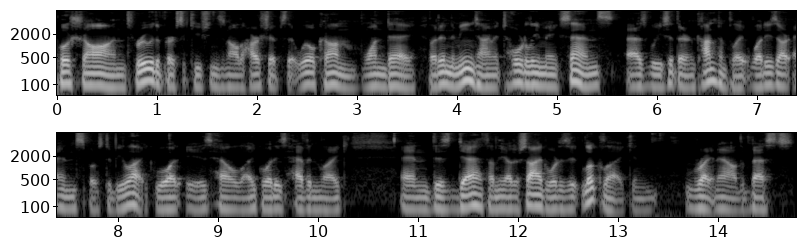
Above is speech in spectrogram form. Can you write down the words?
push on through the persecutions and all the hardships that will come one day. But in the meantime, it totally makes sense as we sit there and contemplate what is our end supposed to be like? What is hell like? What is heaven like? and this death on the other side what does it look like and right now the best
